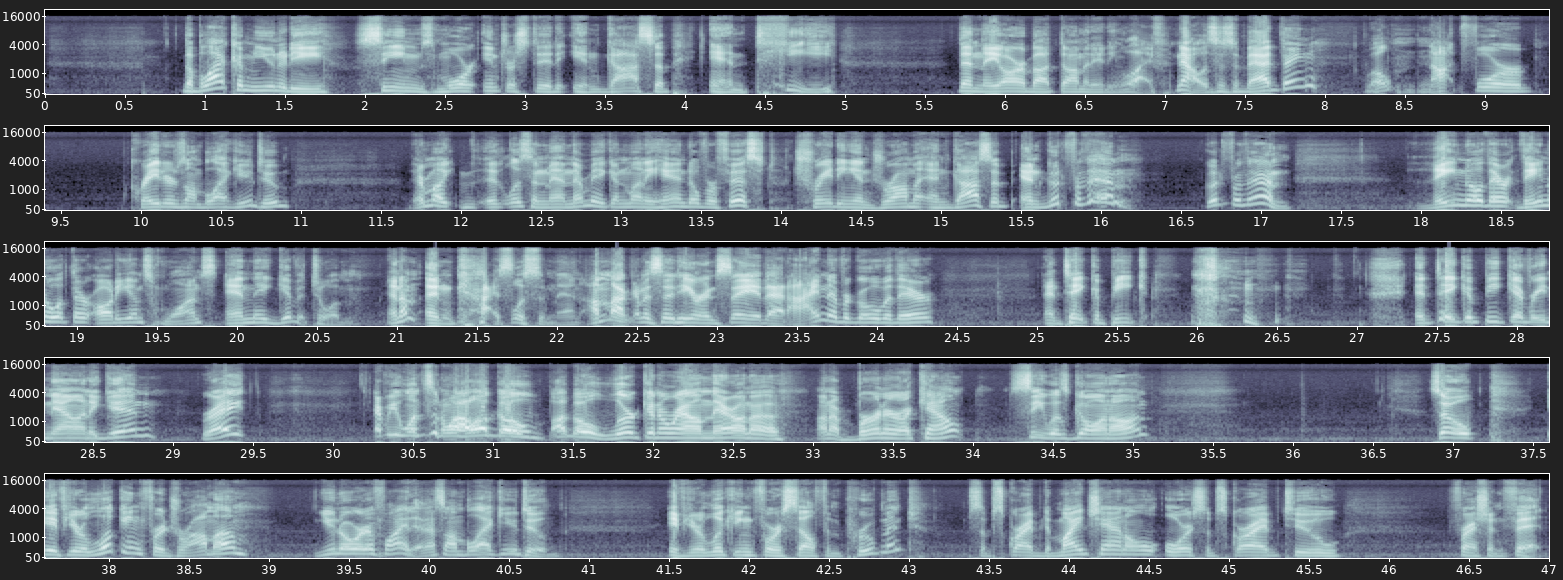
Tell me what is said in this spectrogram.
The black community seems more interested in gossip and tea than they are about dominating life. Now, is this a bad thing? Well, not for creators on black YouTube. They're eh, listen, man, they're making money hand over fist, trading in drama and gossip, and good for them. Good for them. They know their they know what their audience wants, and they give it to them. And I'm, and guys, listen, man, I'm not going to sit here and say that I never go over there and take a peek and take a peek every now and again, right? Every once in a while, I'll go I'll go lurking around there on a on a burner account, see what's going on. So, if you're looking for drama, you know where to find it. That's on Black YouTube. If you're looking for self improvement, subscribe to my channel or subscribe to Fresh and Fit.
